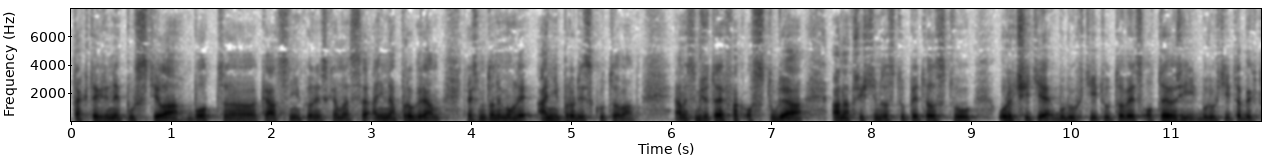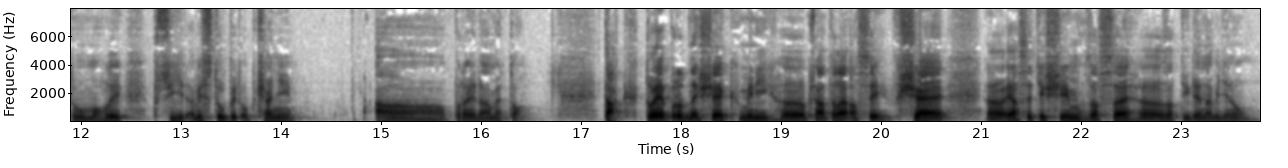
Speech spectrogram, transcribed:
tak tehdy nepustila bod eh, kácení v Korejském lese ani na program, tak jsme to nemohli ani prodiskutovat. Já myslím, že to je fakt ostuda a na příštím zastupitelstvu určitě budu chtít tuto věc otevřít, budu chtít, aby k tomu mohli přijít a vystoupit občani a projednáme to. Tak, to je pro dnešek, milí eh, přátelé, asi vše. Eh, já se těším zase za týden na viděnou.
